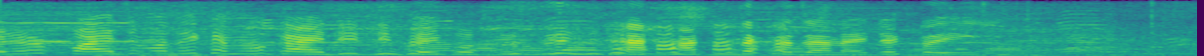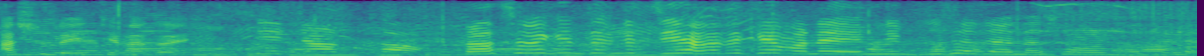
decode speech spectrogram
বাইরের পায়জামা দেখে আমি ওকে আইডেন্টিফাই করতেছি। হ্যাঁ দেখা যায় না, এটা একটা আসলে চেনা যায়। তাছাড়া কিন্তু এমনি চেহারা দেখে মানে এমনি বোঝা যায় না সবার মধ্যে।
